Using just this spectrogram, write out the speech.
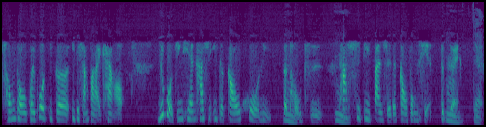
从头回过一个一个想法来看哦，如果今天它是一个高获利的投资，嗯嗯、它势必伴随着高风险，对不对？嗯、对。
